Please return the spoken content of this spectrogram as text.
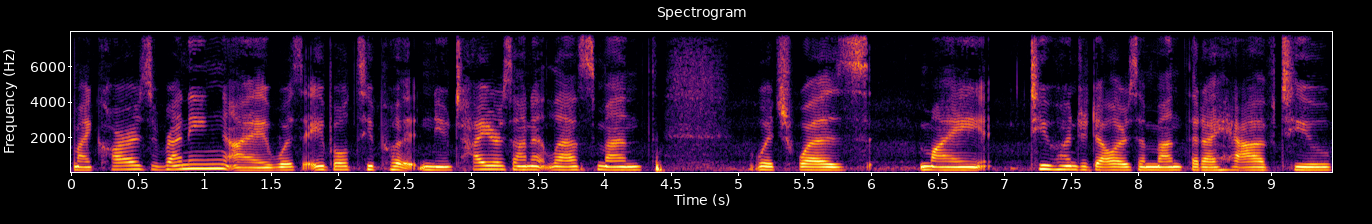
my car's running. I was able to put new tires on it last month, which was my $200 a month that I have to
